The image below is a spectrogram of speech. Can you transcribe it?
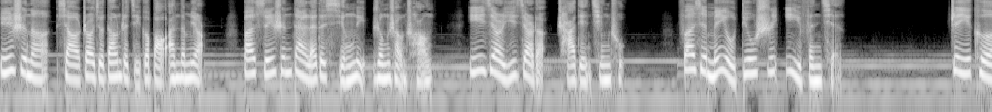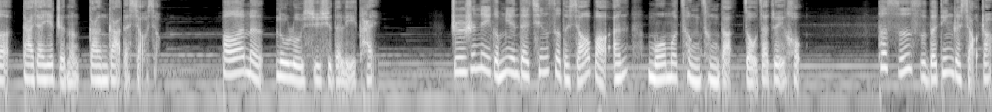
于是呢，小赵就当着几个保安的面把随身带来的行李扔上床，一件一件的查点清楚，发现没有丢失一分钱。这一刻，大家也只能尴尬的笑笑。保安们陆陆续续的离开。只是那个面带青色的小保安磨磨蹭蹭的走在最后，他死死的盯着小赵，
